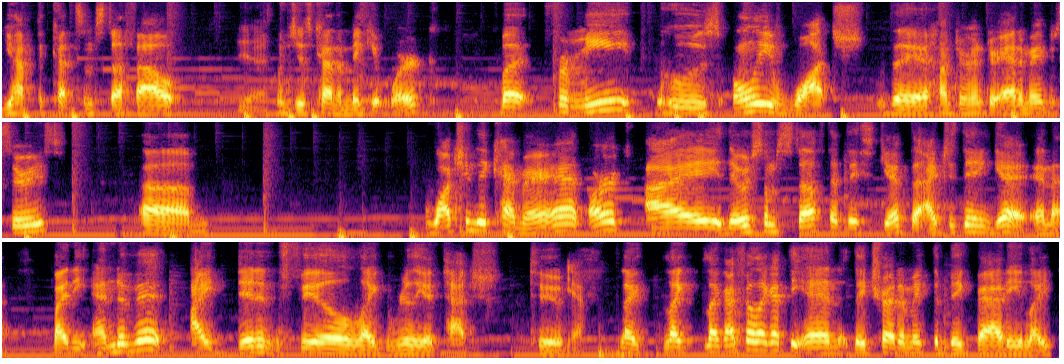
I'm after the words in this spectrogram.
You have to cut some stuff out Yeah. and just kind of make it work. But for me, who's only watched the Hunter x Hunter animated series, um, watching the Chimera Ant arc, I there was some stuff that they skipped that I just didn't get, and by the end of it, I didn't feel like really attached to. Yeah. Like like like I felt like at the end they try to make the big baddie like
